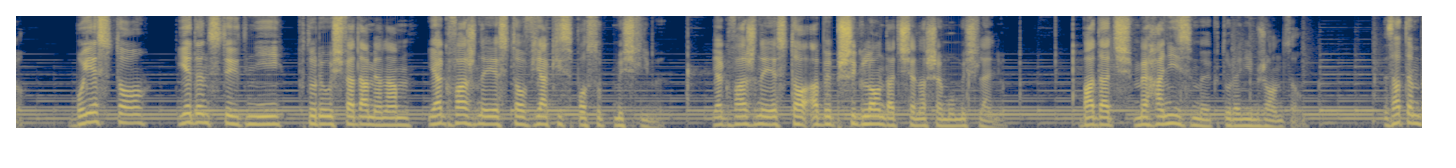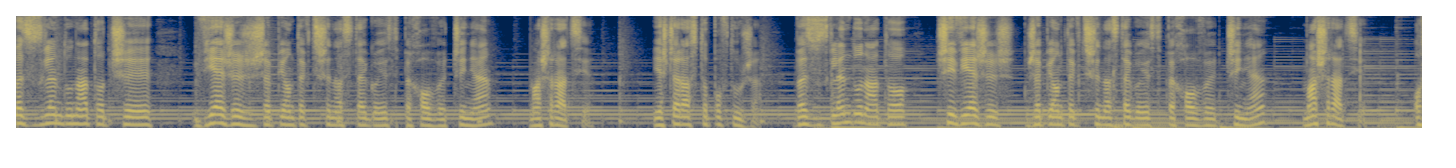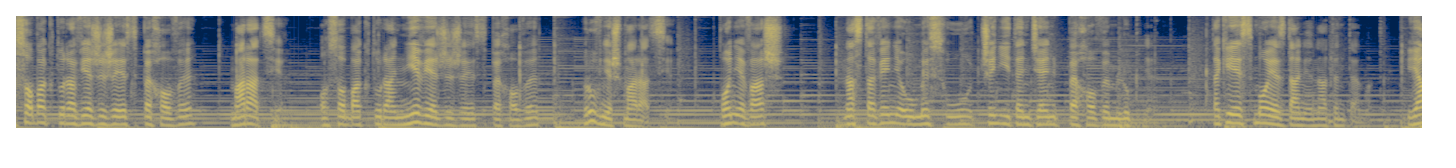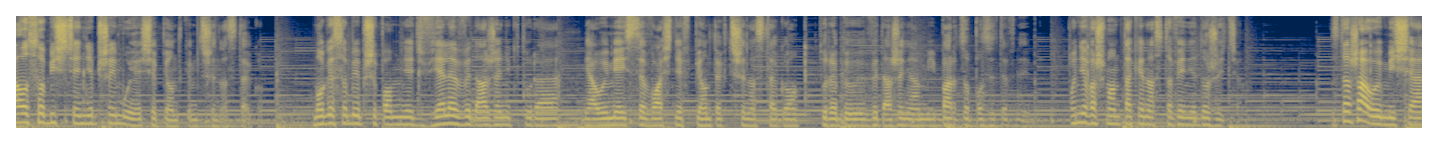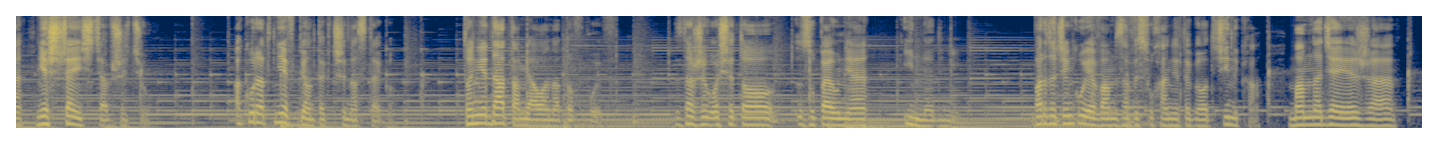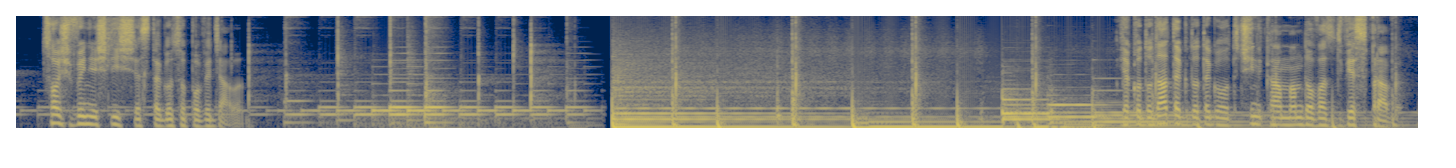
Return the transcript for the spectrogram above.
bo jest to jeden z tych dni, który uświadamia nam, jak ważne jest to, w jaki sposób myślimy. Jak ważne jest to, aby przyglądać się naszemu myśleniu, badać mechanizmy, które nim rządzą. Zatem, bez względu na to, czy wierzysz, że piątek 13 jest pechowy, czy nie, masz rację. Jeszcze raz to powtórzę. Bez względu na to, czy wierzysz, że piątek 13 jest pechowy, czy nie, masz rację. Osoba, która wierzy, że jest pechowy, ma rację. Osoba, która nie wierzy, że jest pechowy, również ma rację, ponieważ nastawienie umysłu czyni ten dzień pechowym lub nie. Takie jest moje zdanie na ten temat. Ja osobiście nie przejmuję się piątkiem 13. Mogę sobie przypomnieć wiele wydarzeń, które miały miejsce właśnie w piątek 13, które były wydarzeniami bardzo pozytywnymi, ponieważ mam takie nastawienie do życia. Zdarzały mi się nieszczęścia w życiu. Akurat nie w piątek 13. To nie data miała na to wpływ. Zdarzyło się to zupełnie inne dni. Bardzo dziękuję Wam za wysłuchanie tego odcinka. Mam nadzieję, że coś wynieśliście z tego, co powiedziałem. Jako dodatek do tego odcinka mam do Was dwie sprawy.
